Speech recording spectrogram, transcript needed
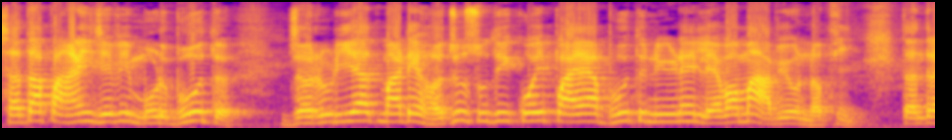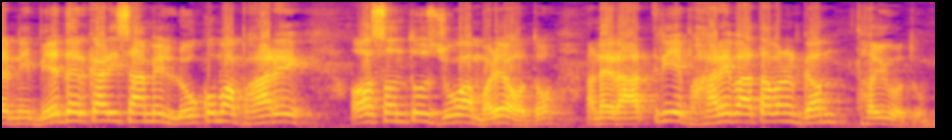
છતાં પાણી જેવી મૂળભૂત જરૂરિયાત માટે હજુ સુધી કોઈ પાયાભૂત નિર્ણય લેવામાં આવ્યો નથી. તંત્રની બેદરકારી સામે લોકોમાં ભારે અસંતોષ જોવા મળ્યો હતો અને રાત્રિએ ભારે વાતાવરણ ગમ થયું હતું.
